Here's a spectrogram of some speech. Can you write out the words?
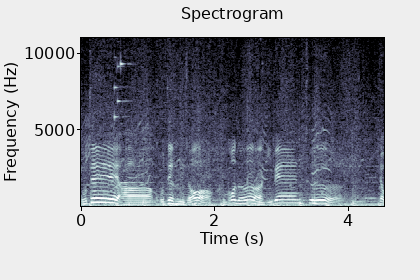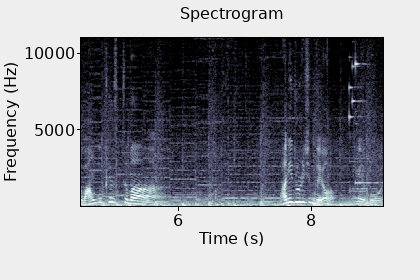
고대 아 고대 흔적. 그거는 이벤트 그냥 왕국 퀘스트만 많이 돌리시면 돼요. 그게 뭐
